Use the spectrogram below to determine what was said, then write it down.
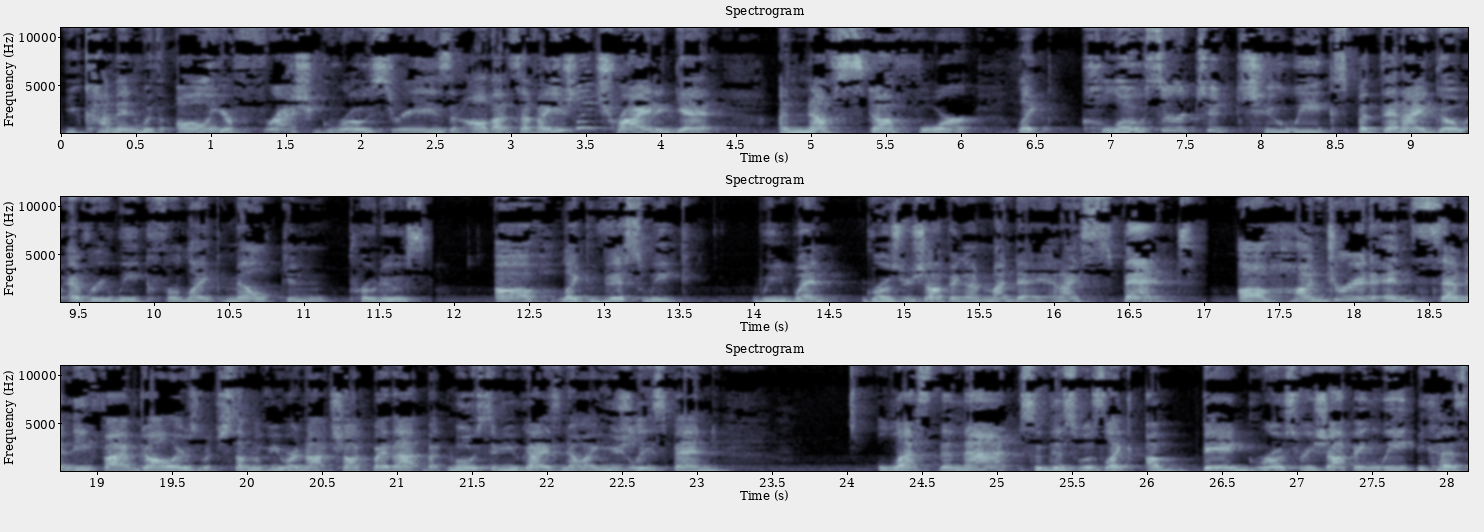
you come in with all your fresh groceries and all that stuff. I usually try to get enough stuff for like closer to two weeks, but then I go every week for like milk and produce. Oh, like this week, we went grocery shopping on Monday and I spent $175, which some of you are not shocked by that, but most of you guys know I usually spend less than that. So this was like a big grocery shopping week because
